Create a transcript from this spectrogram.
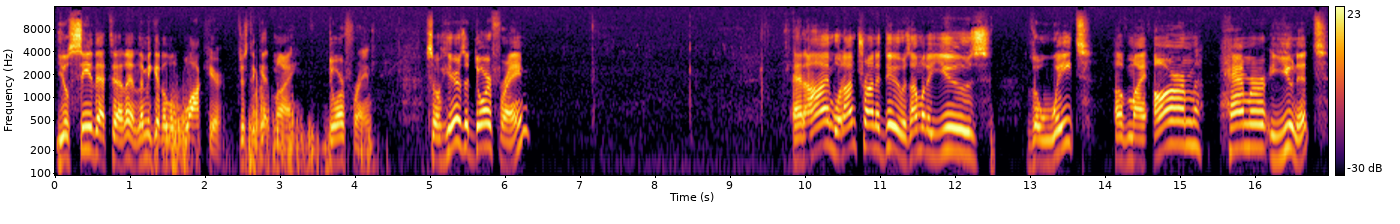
you'll see that, uh, let me get a little block here just to get my door frame. So here's a door frame. And I'm, what I'm trying to do is I'm going to use the weight of my arm hammer unit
